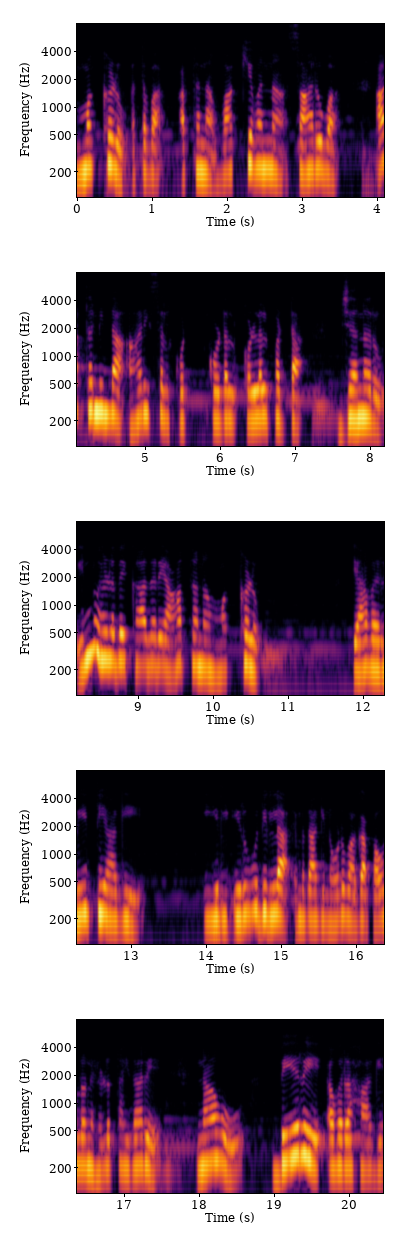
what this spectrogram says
ಮಕ್ಕಳು ಅಥವಾ ಆತನ ವಾಕ್ಯವನ್ನು ಸಾರುವ, ಆತನಿಂದ ಆರಿಸಲ್ ಕೊಡಲ್, ಕೊಳ್ಳಲ್ಪಟ್ಟ ಜನರು, ಇನ್ನೂ ಹೇಳಬೇಕಾದರೆ ಆತನ ಮಕ್ಕಳು ಯಾವ ರೀತಿಯಾಗಿ ಇರ್, ಇರುವುದಿಲ್ಲ ಎಂಬುದಾಗಿ ನೋಡುವಾಗ ಪೌಲನು ಹೇಳುತ್ತಾ ಇದ್ದಾರೆ, ನಾವು ಬೇರೆ ಅವರ ಹಾಗೆ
